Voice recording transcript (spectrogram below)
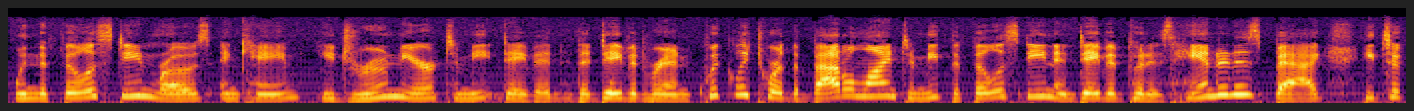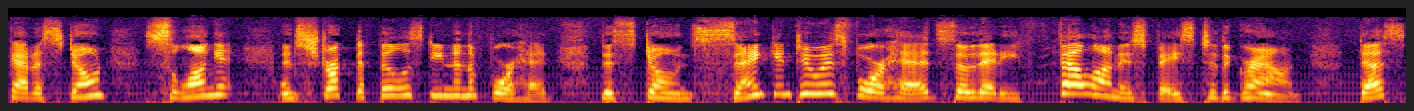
when the Philistine rose and came, he drew near to meet David, that David ran quickly toward the battle line to meet the Philistine, and David put his hand in his bag. He took out a stone, slung it, and struck the Philistine in the forehead. The stone sank into his forehead so that he fell on his face to the ground. Thus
